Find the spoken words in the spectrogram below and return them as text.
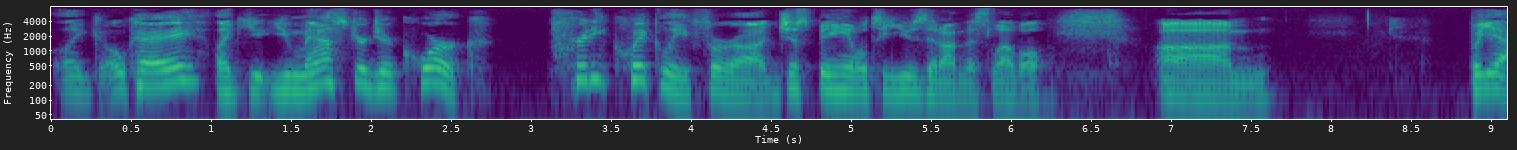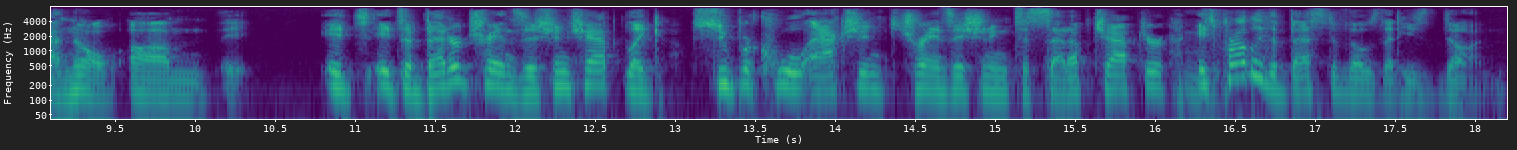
like okay, like you you mastered your quirk pretty quickly for uh, just being able to use it on this level. Um, but yeah, no. Um, it, it's it's a better transition chapter, like super cool action transitioning to setup chapter. It's probably the best of those that he's done.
